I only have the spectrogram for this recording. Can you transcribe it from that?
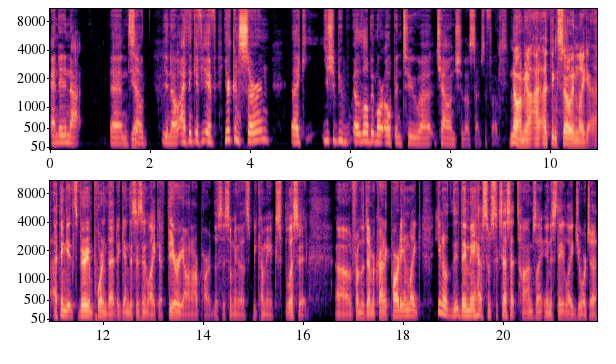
and they did not. And Yeah. so, you know, I think if you if you're concerned, like you should be a little bit more open to uh, challenge to those types of folks. No, I mean, I, I think so. And like, I think it's very important that, again, this isn't like a theory on our part. This is something that's becoming explicit uh, from the Democratic Party. And like, you know, th- they may have some success at times, like in a state like Georgia.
